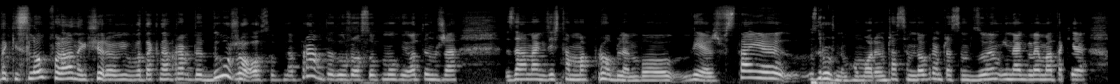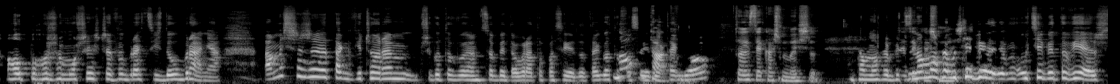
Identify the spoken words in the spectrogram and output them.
taki slow polanek się robi, bo tak naprawdę dużo osób, naprawdę dużo osób mówi o tym, że z rana gdzieś tam ma problem, bo wiesz, wstaje z różnym humorem, czasem dobrym, czasem złym i nagle ma takie, o Boże, muszę jeszcze wybrać coś do ubrania. A myślę, że tak wieczorem przygotowując sobie, dobra, to pasuje do tego, to no, pasuje tak. do tego. To jest jakaś myśl. To może być, to no może u ciebie, u ciebie to wiesz,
